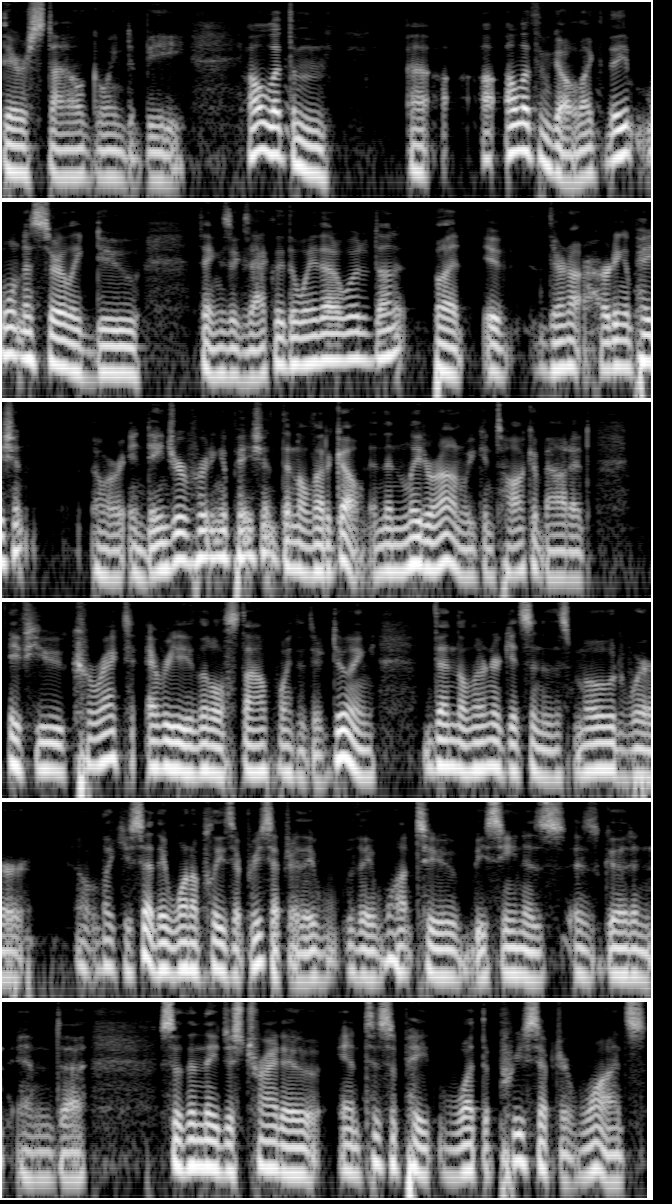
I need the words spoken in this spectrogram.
their style going to be. I'll let them uh, I'll let them go. Like they won't necessarily do things exactly the way that I would have done it, but if they're not hurting a patient or in danger of hurting a patient, then I'll let it go. And then later on, we can talk about it. If you correct every little style point that they're doing, then the learner gets into this mode where, like you said, they want to please their preceptor. They they want to be seen as as good, and and uh, so then they just try to anticipate what the preceptor wants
